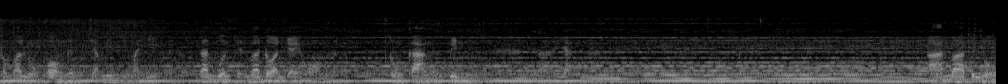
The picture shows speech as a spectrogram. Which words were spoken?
คำว่าหลวงพ่อเงินจะไม่มีไม้เอกนะครับด้านบนเขียนว่าดอนใหญ่หอมนะครับตรงกลางนั้นเป็นอย่างอ่านว่าเป็นหลวง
